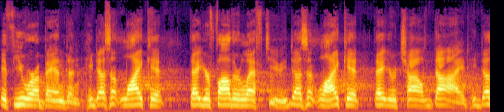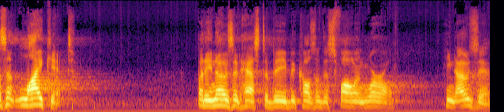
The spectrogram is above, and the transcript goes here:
if you are abandoned. He doesn't like it that your father left you. He doesn't like it that your child died. He doesn't like it. But he knows it has to be because of this fallen world. He knows it.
